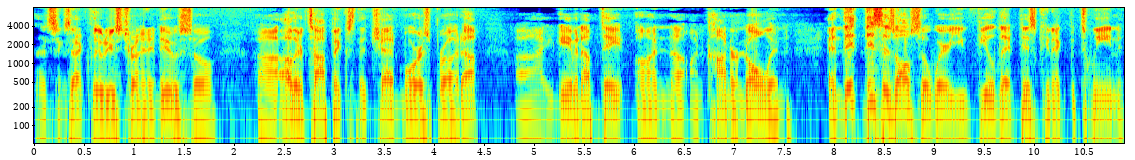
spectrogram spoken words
That's exactly what he's trying to do. So, uh, other topics that Chad Morris brought up, uh, he gave an update on uh, on Connor Noland, and th- this is also where you feel that disconnect between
